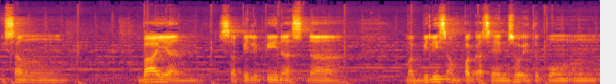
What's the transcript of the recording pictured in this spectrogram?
isang bayan sa Pilipinas na mabilis ang pag-asenso, ito pong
